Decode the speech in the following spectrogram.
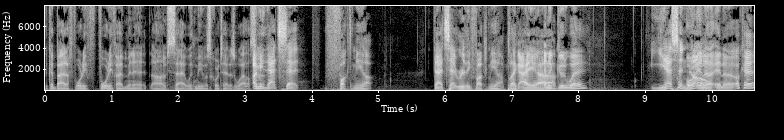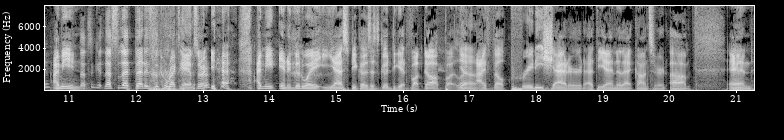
like about a 40, 45 minute uh, set with Mivos Quartet as well. I mean, that set fucked me up. That set really fucked me up. Like I, uh, in a good way, yes and or no. in a in a okay. I mean, that's a good, that's that that is the correct answer. yeah. I mean, in a good way, yes, because it's good to get fucked up. But like, Yeah. I felt pretty shattered at the end of that concert. Um, and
